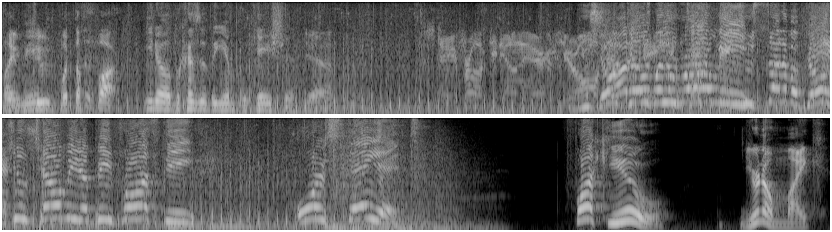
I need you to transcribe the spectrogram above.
Like, you dude, what the fuck? You know, because of the implication. Yeah. Stay frosty down there. You're almost Don't out. you tell me! You son of a Don't you tell me to be frosty or stay it. Fuck you. You're no Mike.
